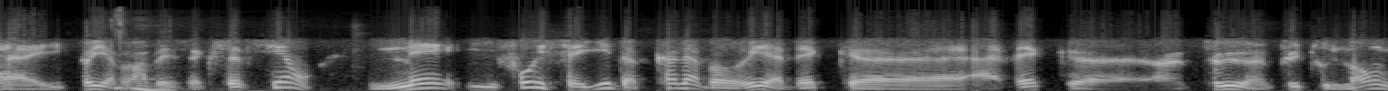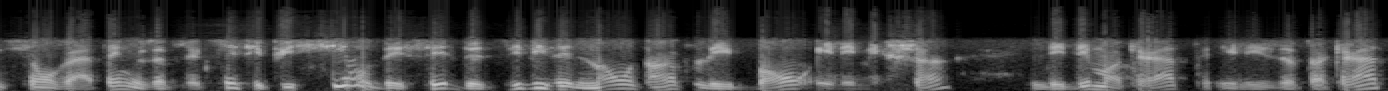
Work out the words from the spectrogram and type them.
euh, il peut y avoir des exceptions, mais il faut essayer de collaborer avec avec un peu un peu tout le monde si on veut atteindre nos objectifs. Et puis si on décide de diviser le monde entre les bons et les méchants, les démocrates et les autocrates,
